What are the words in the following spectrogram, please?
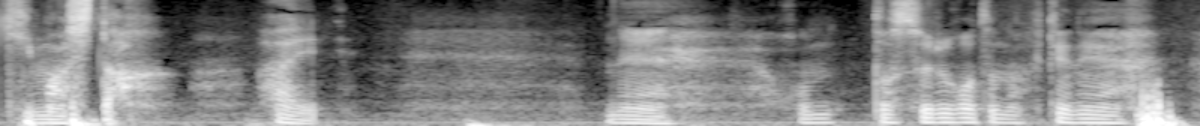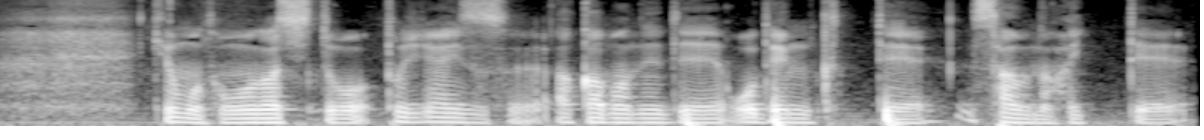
来ました。はい。ねえほんとすることなくてね。今日も友達ととりあえず赤羽でおでん食ってサウナ入って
